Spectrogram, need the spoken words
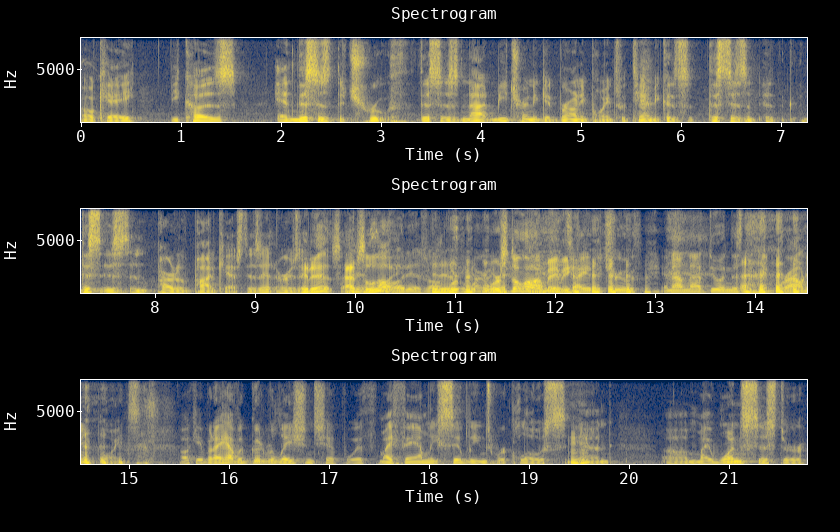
Okay, because and this is the truth. This is not me trying to get brownie points with Tammy because this isn't this isn't part of the podcast, is it? Or is it? It is absolutely. Oh, it is. It is. Okay. We're, we're still on, I'm gonna baby. tell you the truth, and I'm not doing this to get brownie points. Okay, but I have a good relationship with my family. Siblings we're close, and um, my one sister,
